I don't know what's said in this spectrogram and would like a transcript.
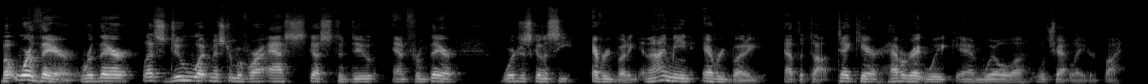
But we're there. We're there. Let's do what Mr. Mufareh asks us to do. And from there, we're just going to see everybody, and I mean everybody, at the top. Take care. Have a great week, and we'll uh, we'll chat later. Bye.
